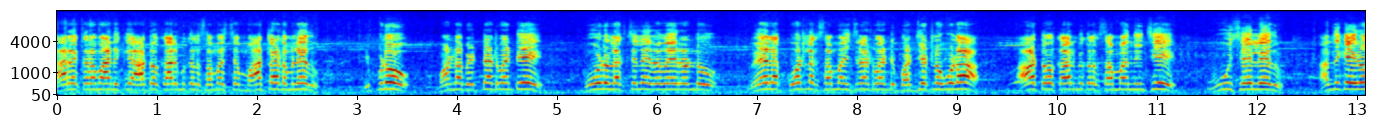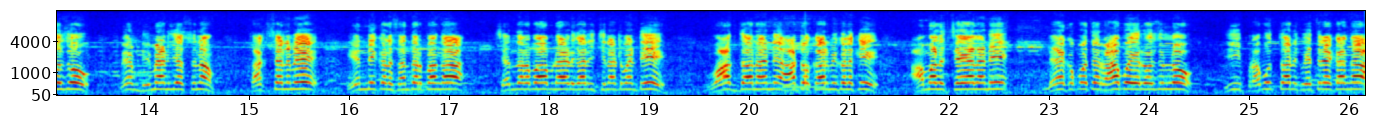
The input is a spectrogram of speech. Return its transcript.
కార్యక్రమానికి ఆటో కార్మికుల సమస్య మాట్లాడడం లేదు. ఇప్పుడు మొన్న పెట్టినటువంటి మూడు లక్షల ఇరవై రెండు వేల కోట్లకు సంబంధించినటువంటి బడ్జెట్లో కూడా ఆటో కార్మికులకు సంబంధించి ఊసే లేదు. అందుకే ఈరోజు మేము డిమాండ్ చేస్తున్నాం. తక్షణమే ఎన్నికల సందర్భంగా చంద్రబాబు నాయుడు గారు ఇచ్చినటువంటి వాగ్దానాన్ని ఆటో కార్మికులకి అమలు చేయాలని లేకపోతే రాబోయే రోజుల్లో ఈ ప్రభుత్వానికి వ్యతిరేకంగా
